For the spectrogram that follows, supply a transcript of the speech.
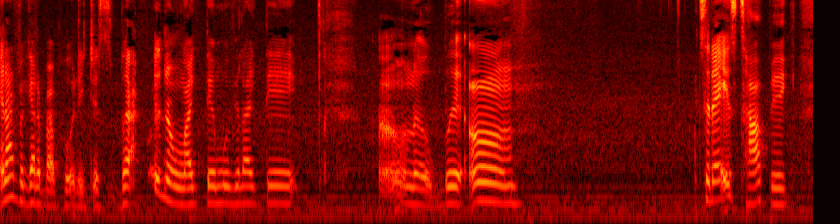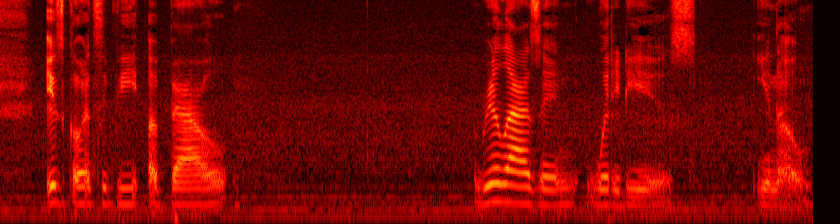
And I forgot about Poetic Justice, but I really don't like that movie like that. I don't know. But um today's topic is going to be about realizing what it is, you know.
